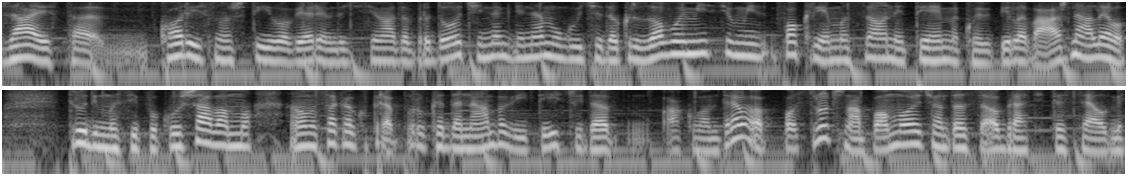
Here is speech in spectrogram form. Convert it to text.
Zaista korisno štivo, vjerujem da će svima dobro doći. Negdje nemoguće da kroz ovu emisiju mi pokrijemo sve one teme koje bi bile važne, ali evo, trudimo se i pokušavamo, a vam svakako preporuka da nabavite isto i da ako vam treba stručna pomoć, onda se obratite Selmi.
